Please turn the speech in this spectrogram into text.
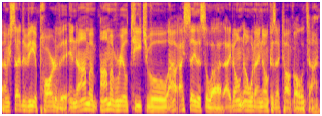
I'm excited to be a part of it. And I'm a, I'm a real teachable, I, I say this a lot. I don't know what I know because I talk all the time.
